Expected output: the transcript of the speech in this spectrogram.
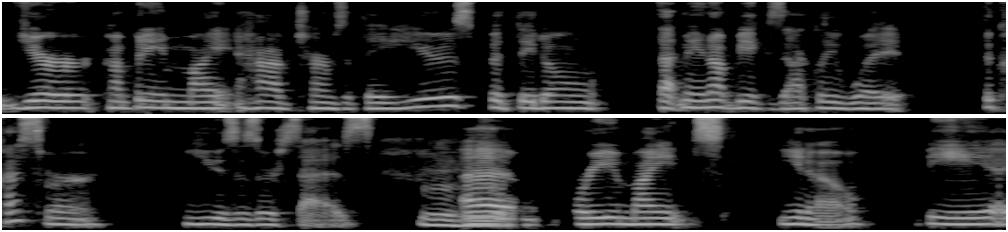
your company might have terms that they use, but they don't. That may not be exactly what the customer uses or says, mm-hmm. um, or you might you know be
